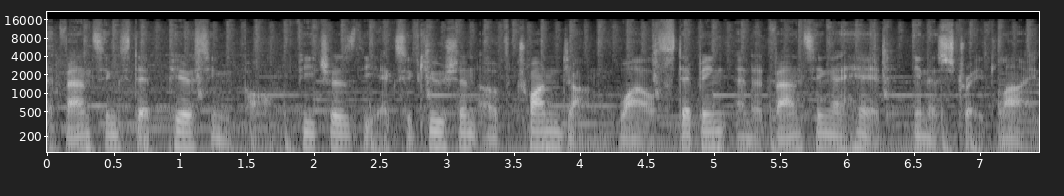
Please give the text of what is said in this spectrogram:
advancing step piercing palm features the execution of Chuanzhang while stepping and advancing ahead in a straight line.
